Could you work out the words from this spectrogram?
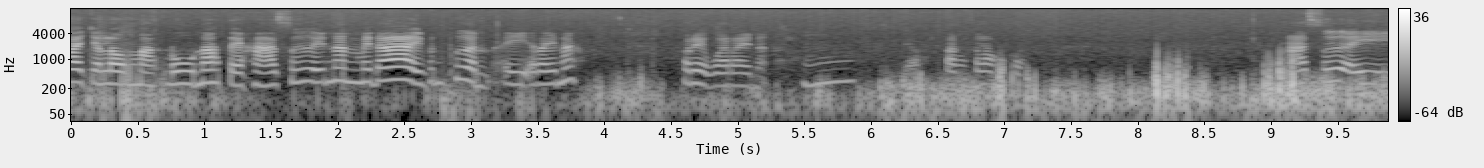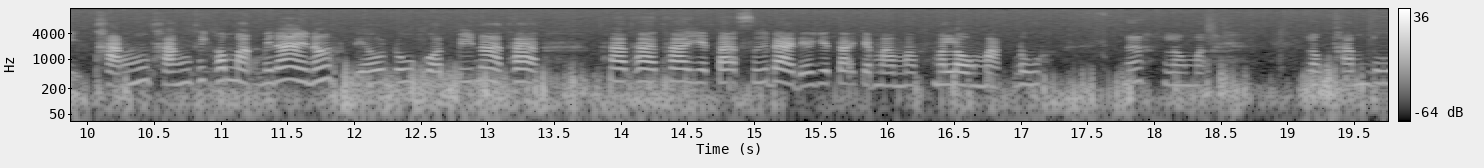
ว่าจะลองหมักดูนะแต่หาซื้อไอ้นั่นไม่ได้เพื่อนๆไอ้อะไรนะเขาเรียกว่าอะไรนะอืมเดี๋ยวตั้งกล้อง ซื้อไอ้ถังถังที่เขาหมักไม่ได้เนาะเดี๋ยวดูก่อนปีหน้าถ้า ถ้าถ้าถ้าเยตะซื้อได้เดี๋ยวเยตะจะมามามาลองหมักดูนะลองหมักลองทำดู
